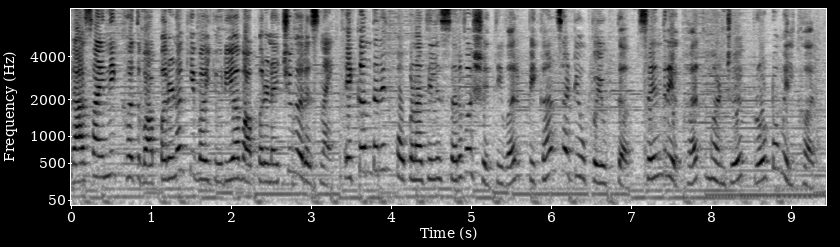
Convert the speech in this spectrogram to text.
रासायनिक खत वापरणं किंवा युरिया वापरण्याची गरज नाही. एकंदरीत कोकणातील सर्व शेतीवर पिकांसाठी उपयुक्त सेंद्रिय खत म्हणजे प्रोटोमिल खत.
